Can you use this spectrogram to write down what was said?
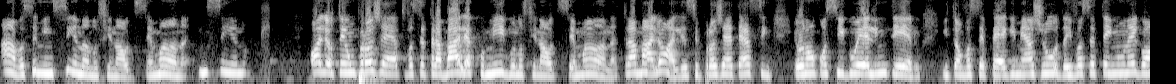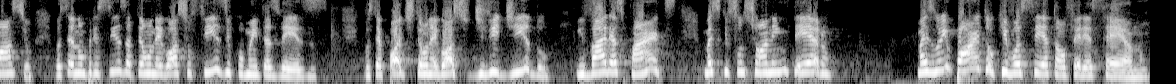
Ah, você me ensina no final de semana? Ensino. Olha, eu tenho um projeto, você trabalha comigo no final de semana? Trabalho, olha, esse projeto é assim, eu não consigo ele inteiro. Então você pega e me ajuda e você tem um negócio. Você não precisa ter um negócio físico muitas vezes. Você pode ter um negócio dividido em várias partes, mas que funcione inteiro. Mas não importa o que você está oferecendo.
